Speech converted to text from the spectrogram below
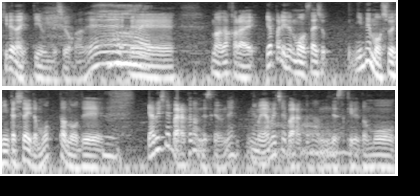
きれないっていうんでしょうかね、はい。えーまあだからやっぱりねもう最初2年も商品化したいと思ったので、うん。やめちゃえば楽なんですけどね。もうやめちゃえば楽なんですけれども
